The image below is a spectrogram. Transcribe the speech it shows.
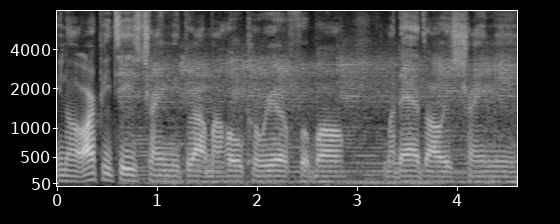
you know, RPT's trained me throughout my whole career of football. My dad's always trained me.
